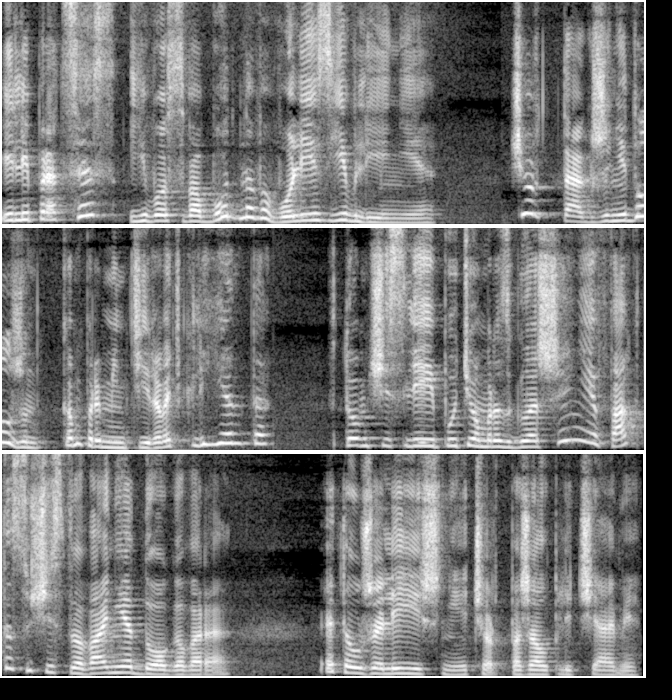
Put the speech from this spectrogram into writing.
или процесс его свободного волеизъявления. Черт также не должен компрометировать клиента, том числе и путем разглашения факта существования договора. Это уже лишнее, черт пожал плечами.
